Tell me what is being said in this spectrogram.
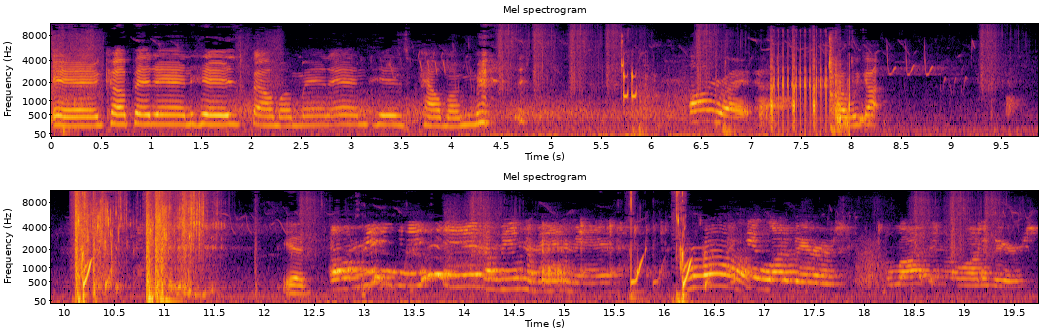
And Cuphead and his Palma Man and his Palma Man. Alright. oh, we got. Yeah, I'm in, I'm in, I'm in, I'm in. I see a lot of errors. A lot and a lot of errors.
